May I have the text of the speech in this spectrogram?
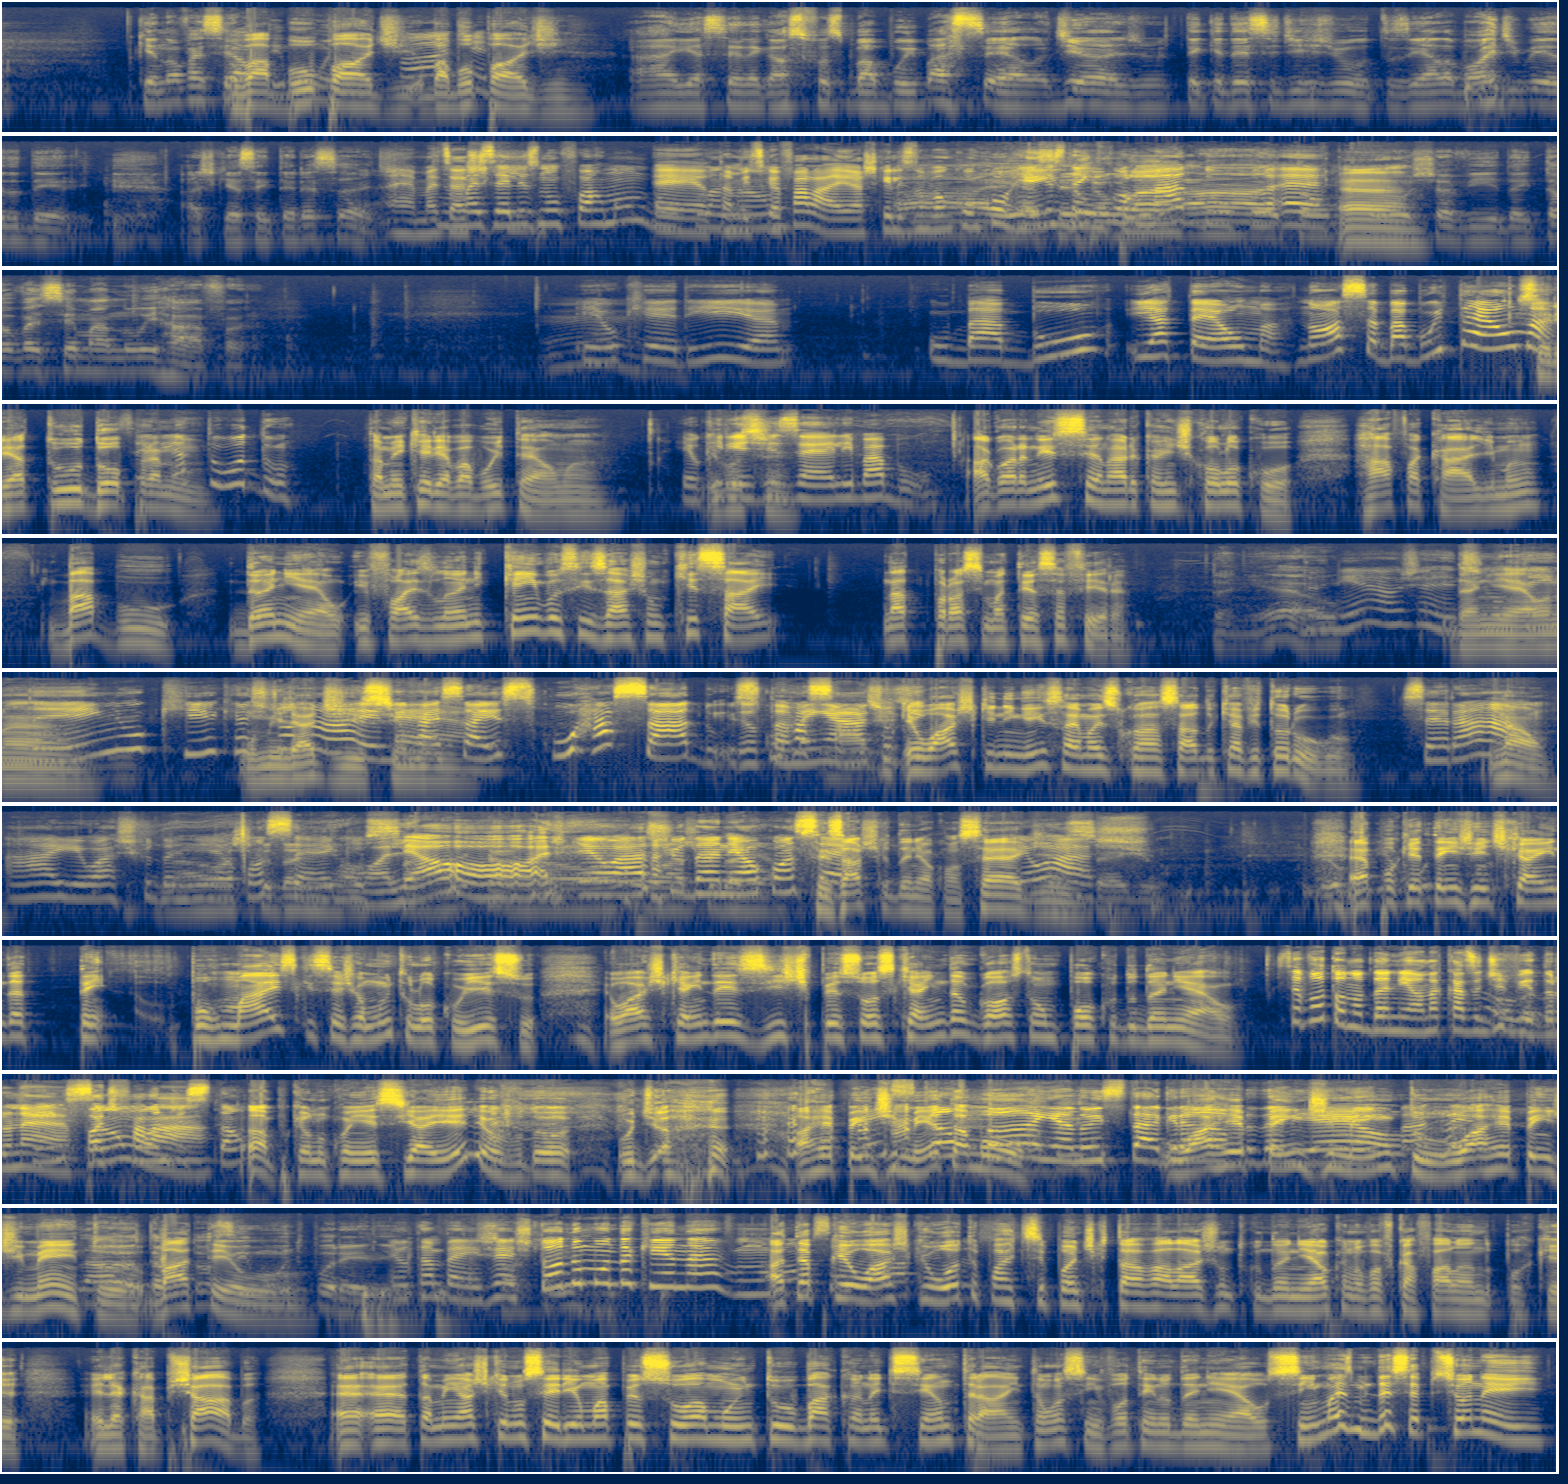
Porque não vai ser o Babu autoimune. pode, o Babu Pode. Ah, ia ser legal se fosse Babu e Marcela, de anjo. Ter que decidir juntos. E ela morre de medo dele. Acho que ia ser interessante. É, mas, Mas, acho que- eles não formam dupla, É, eu também não. isso que eu ia falar. Eu acho que eles não vão Ah, concorrer. eles têm que formar Ah, dupla, é. Então, É. Poxa vida. Então vai ser Manu e Rafa. Eu queria o Babu e a Thelma. Nossa, Babu e Thelma. Seria tudo pra Seria mim. tudo. Também queria Babu e Thelma. Eu queria? Gisele e Babu. Agora, nesse cenário que a gente colocou, Rafa Kalimann, Babu, Daniel e Flyslane, quem vocês acham que sai na próxima terça-feira? Daniel. Daniel, gente. Daniel, não tem né? nem o que questionar. Humilhadíssimo. Ele vai sair escurraçado. Eu também escurraçado. acho que- Eu acho que ninguém sai mais escorraçado que a Vitor Hugo. Será? Não. Ai, eu acho que o Não, Daniel acho que o consegue. Daniel Olha, sabe, olha. cara. Eu acho que o Daniel consegue. Vocês acham que o Daniel consegue? Eu acho. consegue. Eu É porque tem gente que ainda tem. Por mais que seja muito louco isso, eu acho que ainda existe pessoas que ainda gostam um pouco do Daniel. Você votou no Daniel na Casa de Vidro, né? Quem Pode são, falar. Onde estão? Ah, porque eu não conhecia ele, eu, eu- o, di- arrependimento, amor. Campanha no Instagram O arrependimento, Daniel. o arrependimento Não, eu também bateu. muito por ele. Eu também, Só gente. que- Todo mundo aqui, né? Não Até porque eu acho que o outro participante que tava lá junto com o Daniel, que eu não vou ficar falando porque ele é capixaba, é, é, também acho que não seria uma pessoa muito bacana de se entrar. Então, assim, votei no Daniel sim, mas me decepcionei.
